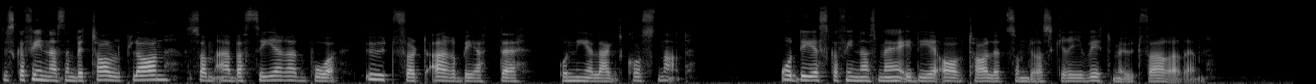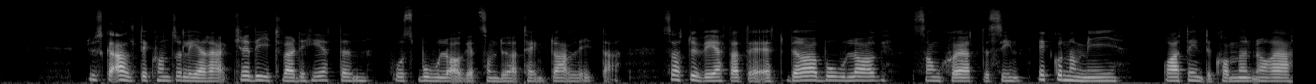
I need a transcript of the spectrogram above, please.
Det ska finnas en betalplan som är baserad på utfört arbete och nedlagd kostnad. Och det ska finnas med i det avtalet som du har skrivit med utföraren. Du ska alltid kontrollera kreditvärdigheten hos bolaget som du har tänkt att anlita så att du vet att det är ett bra bolag som sköter sin ekonomi och att det inte kommer några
